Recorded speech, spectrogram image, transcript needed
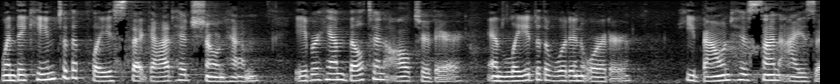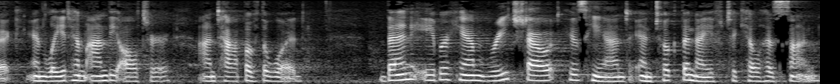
When they came to the place that God had shown him, Abraham built an altar there and laid the wood in order. He bound his son Isaac and laid him on the altar on top of the wood. Then Abraham reached out his hand and took the knife to kill his son.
